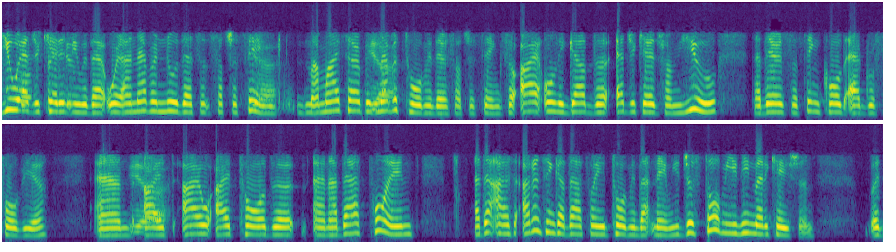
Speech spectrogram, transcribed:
you so educated me with that word. I never knew that's such a thing. Yeah. My therapist yeah. never told me there's such a thing. So I only got the educated from you that there's a thing called agoraphobia, and yeah. I I I told uh, and at that point I, I don't think at that point you told me that name. You just told me you need medication. But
